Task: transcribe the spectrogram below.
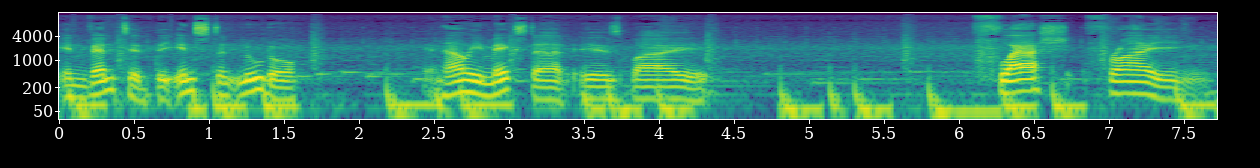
invented the instant noodle. And how he makes that is by flash frying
